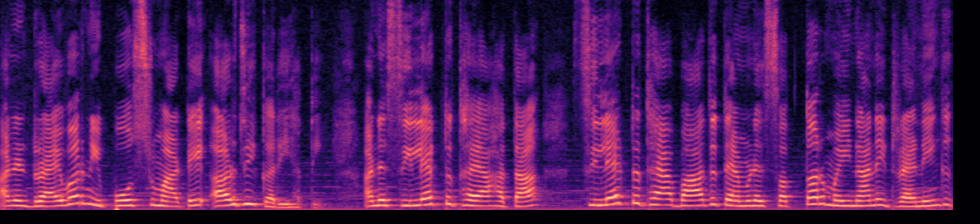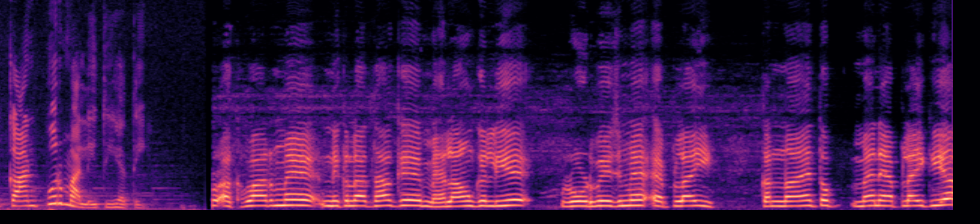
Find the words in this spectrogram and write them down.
અને ડ્રાઈવરની પોસ્ટ માટે અરજી કરી હતી અને સિલેક્ટ થયા હતા સિલેક્ટ થયા બાદ તેમણે સત્તર મહિનાની ટ્રેનિંગ કાનપુરમાં લીધી હતી अखबार में निकला था कि महिलाओं के लिए रोडवेज में अप्लाई करना है तो मैंने अप्लाई किया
